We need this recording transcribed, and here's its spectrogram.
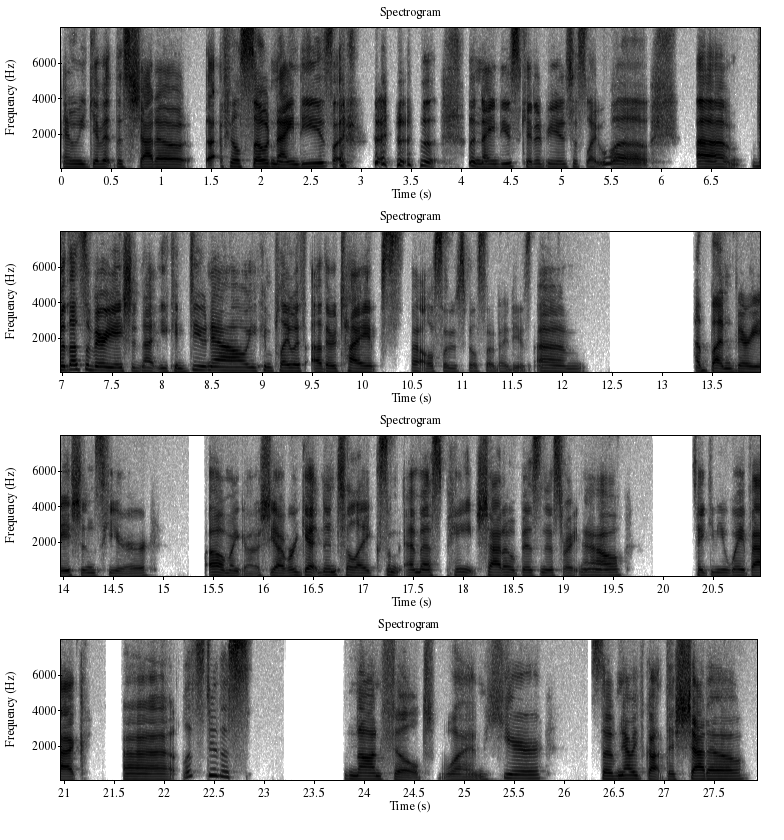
and we give it this shadow that feels so 90s. the, the 90s kid in me is just like, whoa. Um, but that's a variation that you can do now. You can play with other types that also just feel so 90s. Um, a button variations here. Oh my gosh. Yeah, we're getting into like some MS paint shadow business right now, taking you way back. Uh, let's do this non-filled one here. So now we've got this shadow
